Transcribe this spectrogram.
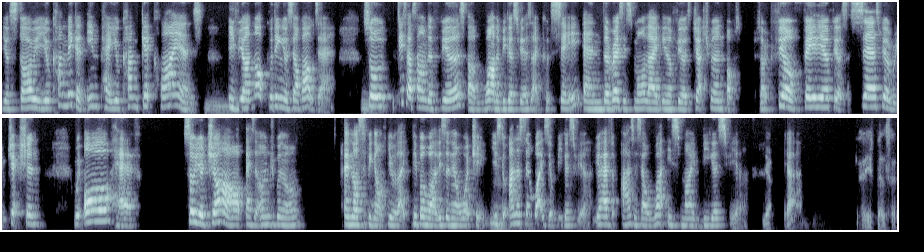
your story. You can't make an impact. You can't get clients Mm. if you are not putting yourself out there. Mm. So these are some of the fears, um, one of the biggest fears I could say, and the rest is more like you know fear of judgment, of sorry, fear of failure, fear of success, fear of rejection. We all have. So your job as an entrepreneur, I'm not speaking of you, like people who are listening or watching, is to understand what is your biggest fear. You have to ask yourself, what is my biggest fear? Yeah. Yeah. Very well said.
